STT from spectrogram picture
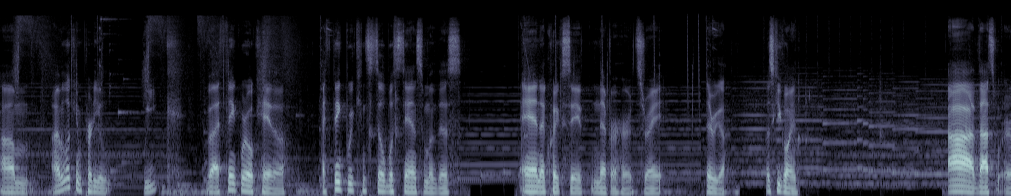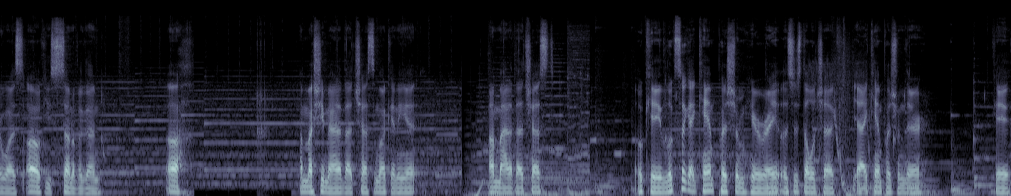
Um, I'm looking pretty weak, but I think we're okay though. I think we can still withstand some of this. And a quick save never hurts, right? There we go. Let's keep going. Ah, that's what it was. Oh, you son of a gun. Ugh. I'm actually mad at that chest. I'm not getting it. I'm mad at that chest. Okay, looks like I can't push from here, right? Let's just double check. Yeah, I can't push from there. Okay,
